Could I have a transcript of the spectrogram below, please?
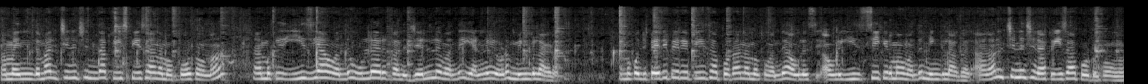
நம்ம இந்த மாதிரி சின்ன சின்னதாக பீஸ் பீஸாக நம்ம போட்டோம்னா நமக்கு ஈஸியாக வந்து உள்ளே இருக்க அந்த ஜெல்லு வந்து எண்ணெயோட மிங்கிள் ஆகிடும் நம்ம கொஞ்சம் பெரிய பெரிய பீஸாக போட்டால் நமக்கு வந்து அவ்வளோ அவ்வளோ ஈ சீக்கிரமாக வந்து மிங்கிள் ஆகாது. அதனால் சின்ன சின்ன பீஸாக போட்டுக்கோங்க.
